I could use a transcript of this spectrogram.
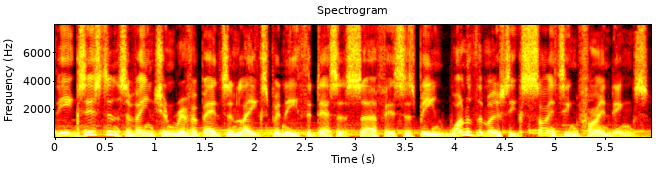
The existence of ancient riverbeds and lakes beneath the desert's surface has been one of the most exciting findings.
